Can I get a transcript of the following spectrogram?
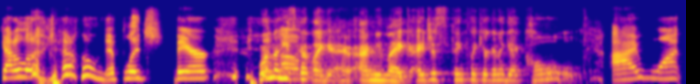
got a little, get a little nipplage there. Well, no, he's um, got like, I mean, like, I just think like you're gonna get cold. I want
